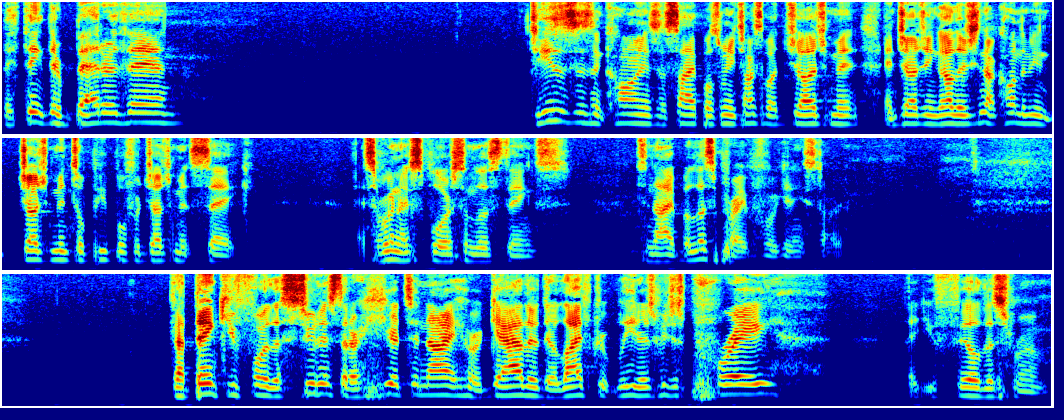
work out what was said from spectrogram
They think they're better than. Jesus isn't calling his disciples when he talks about judgment and judging others, he's not calling them judgmental people for judgment's sake. And so we're going to explore some of those things tonight, but let's pray before getting started. God, thank you for the students that are here tonight who are gathered, their life group leaders. We just pray that you fill this room.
